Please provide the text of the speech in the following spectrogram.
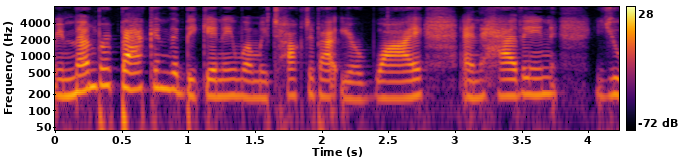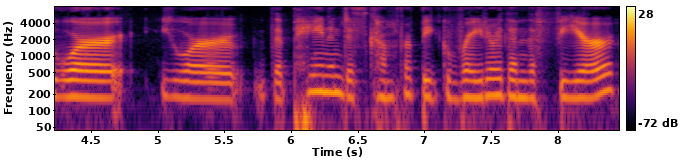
Remember back in the beginning when we talked about your why and having your your the pain and discomfort be greater than the fear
